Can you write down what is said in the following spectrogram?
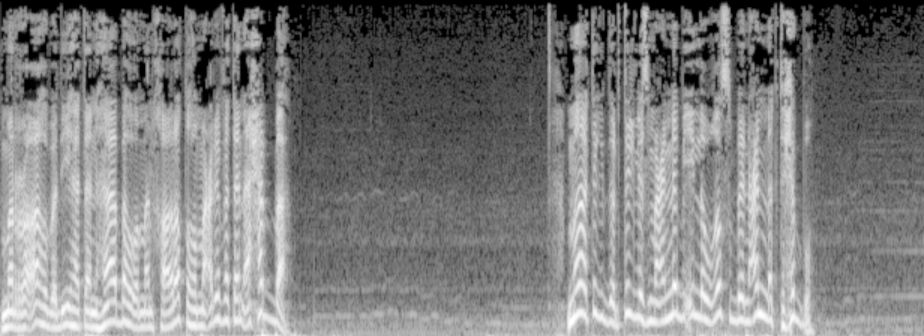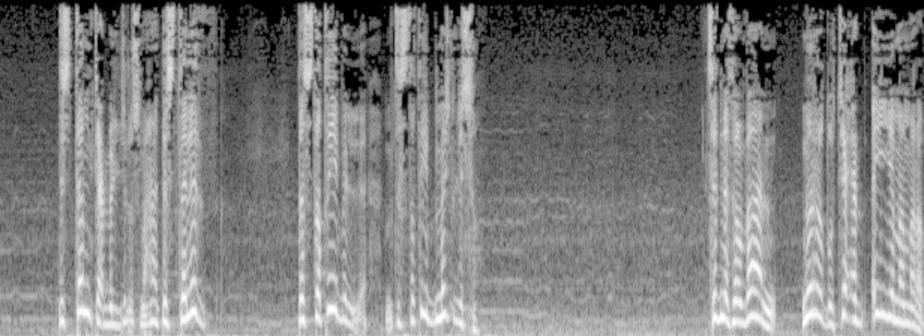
من رآه بديهة هابه ومن خالطه معرفة أحبه. ما تقدر تجلس مع النبي إلا وغصب عنك تحبه. تستمتع بالجلوس معاه تستلذ. تستطيب تستطيب مجلسه. سيدنا ثوبان مرض وتعب أيما مرض.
